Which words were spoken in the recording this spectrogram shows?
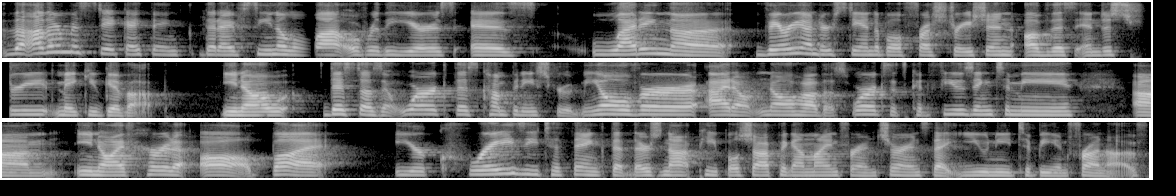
the other mistake I think that I've seen a lot over the years is letting the very understandable frustration of this industry make you give up. You know, this doesn't work. This company screwed me over. I don't know how this works. It's confusing to me. Um, you know, I've heard it all, but you're crazy to think that there's not people shopping online for insurance that you need to be in front of.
